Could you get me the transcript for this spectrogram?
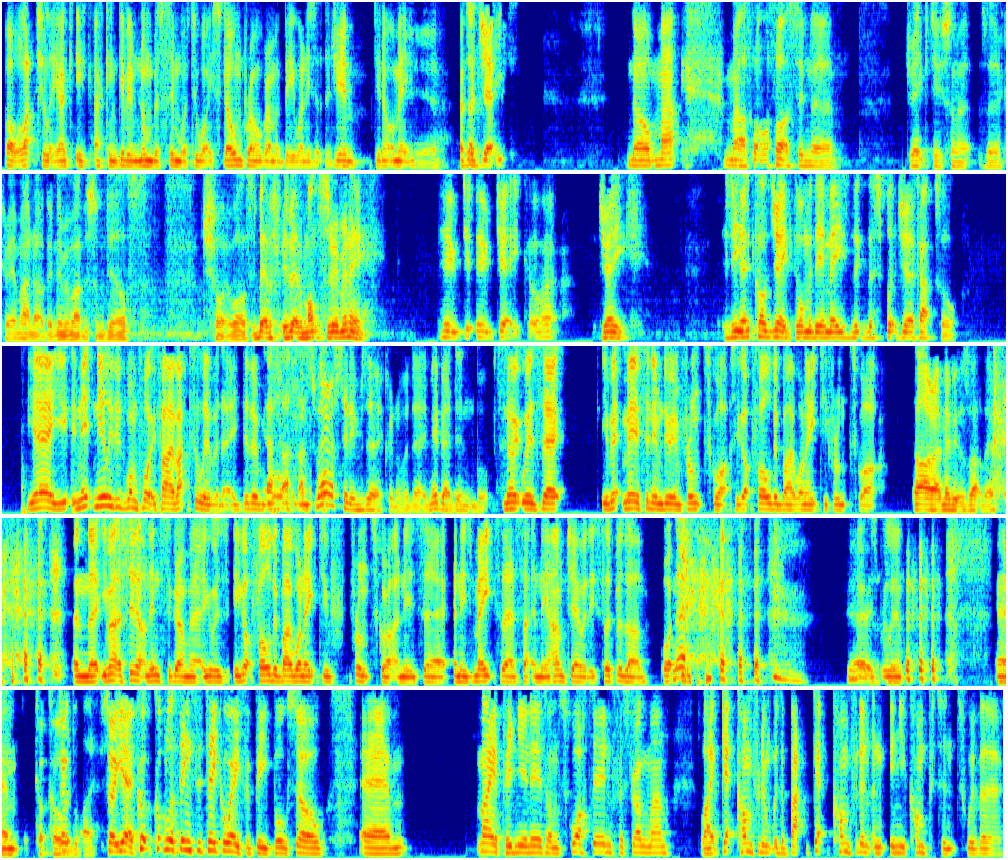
Oh well, actually, I, he- I can give him numbers similar to what his stone program would be when he's at the gym. Do you know what I mean? yeah. I could Jake? No, Matt. I thought I thought I seen uh, Jake do some at Zercher. It might not have been him. It might be somebody else. Just thought it was. He's a bit of he's a bit of a monster, him, isn't he? Who? J- Who? Jake or Matt? Jake. Is he, is he called Jake? The one with the amazing the, the split jerk axle. Yeah, you ne- nearly did 145 axle the other day. Did a Yeah, I, I, I swear I seen him Zercher another day. Maybe I didn't, but No, it was. Uh, you may, may have seen him doing front squats. He got folded by 180 front squat, all right, maybe it was that there. and uh, you might have seen it on Instagram. Uh, he was he got folded by 180 front squat, and his uh, and his mates there sat in the armchair with his slippers on. Watching. yeah, it was brilliant. Um, COVID life. so yeah, a couple of things to take away for people. So, um, my opinion is on squatting for strongman. Like, get confident with the back. Get confident in, in your competence with a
